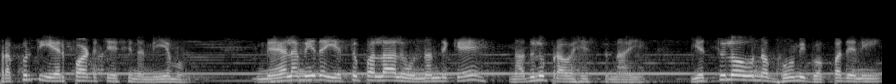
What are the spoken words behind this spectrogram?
ప్రకృతి ఏర్పాటు చేసిన నియమం. నేల మీద ఎత్తుపల్లాలు ఉన్నందుకే నదులు ప్రవహిస్తున్నాయి. ఎత్తులో ఉన్న భూమి గొప్పదని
